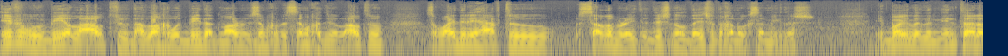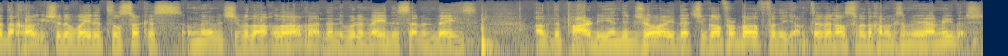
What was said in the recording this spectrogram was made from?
if it would be allowed to, the halacha would be that Marvin Simcha V'Simcha, you're allowed to, so why did he have to celebrate additional days for the Chanukah Hamikdash? He should have waited till Sukkot, and then he would have made the seven days of the party and the joy that should go for both, for the Yom Tov and also for the Chanukah Hamikdash.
